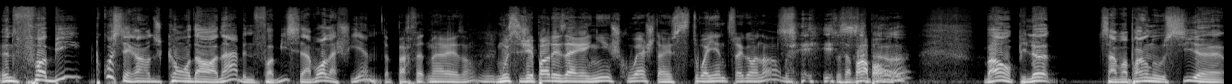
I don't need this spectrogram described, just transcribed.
une phobie, pourquoi c'est rendu condamnable, une phobie? C'est avoir la chienne. T'as parfaitement raison. Moi, si j'ai peur des araignées, je suis quoi? Je suis un citoyen de second ordre. Ça, ça part pas. hein? Bon, puis là, ça va prendre aussi euh,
